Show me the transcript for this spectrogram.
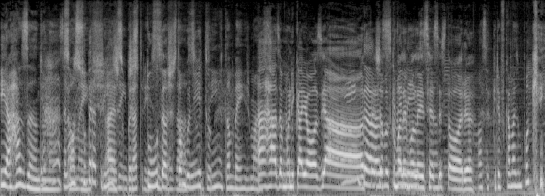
E arrasando, E né? arrasa, ela é uma Somente. super atriz, Ah, é gente, super atriz. estuda, acho tão bonito. Sim, também, demais. Arrasa, Mônica Iose. Ah, fechamos que com uma malemolência delícia. essa história. Nossa, eu queria ficar mais um pouquinho.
